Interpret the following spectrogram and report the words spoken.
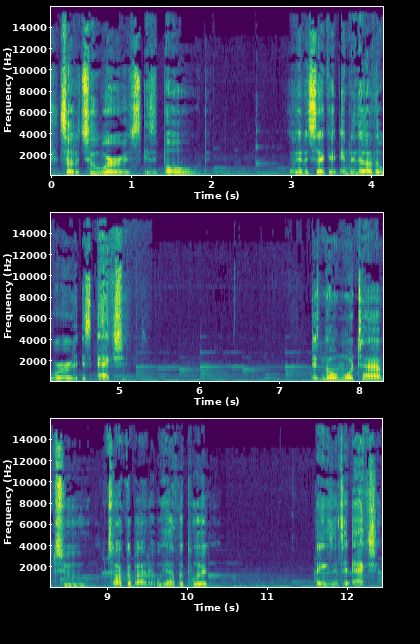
so the two words is bold, and then the second, and then the other word is action. There's no more time to talk about it. We have to put things into action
